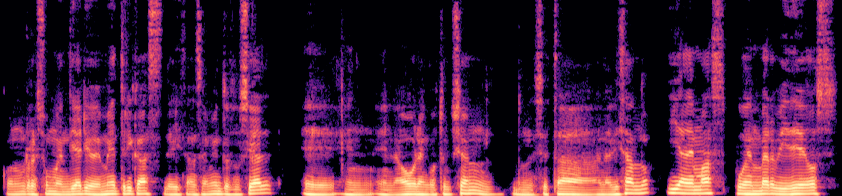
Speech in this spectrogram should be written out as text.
con un resumen diario de métricas de distanciamiento social eh, en, la obra en construcción donde se está analizando y además pueden ver videos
